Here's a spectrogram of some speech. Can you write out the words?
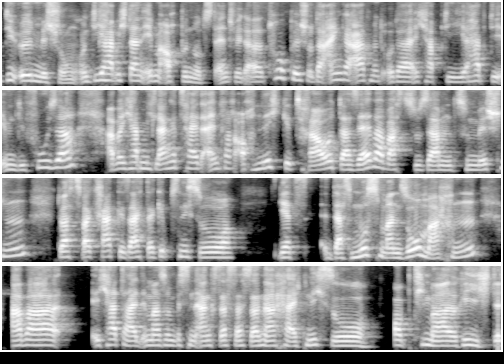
die Ölmischung und die habe ich dann eben auch benutzt, entweder topisch oder eingeatmet oder ich habe die, hab die im Diffuser. Aber ich habe mich lange Zeit einfach auch nicht getraut, da selber was zusammen zu mischen. Du hast zwar gerade gesagt, da gibt's nicht so, jetzt, das muss man so machen, aber ich hatte halt immer so ein bisschen Angst, dass das danach halt nicht so optimal riecht,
